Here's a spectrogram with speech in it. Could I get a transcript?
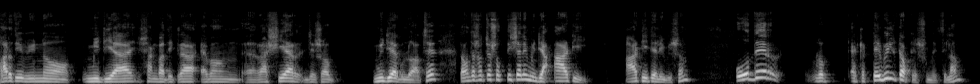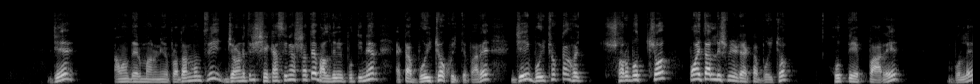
ভারতীয় বিভিন্ন মিডিয়ায় সাংবাদিকরা এবং রাশিয়ার যেসব মিডিয়াগুলো আছে, তাদের সবচেয়ে শক্তিশালী মিডিয়া আরটি আরটি টেলিভিশন। ওদের একটা টেবিল টকে শুনেছিলাম যে আমাদের মাননীয় প্রধানমন্ত্রী জননেত্রী শেখ হাসিনার সাথে ভ্লাদিমির পুতিনের একটা বৈঠক হইতে পারে। যে বৈঠকটা হয় সর্বোচ্চ পঁয়তাল্লিশ মিনিটের একটা বৈঠক হতে পারে বলে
